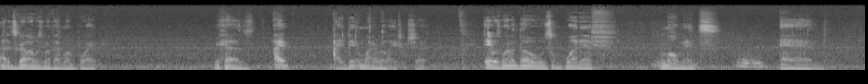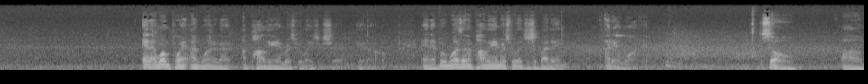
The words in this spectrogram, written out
I this girl I was with at one point because I I didn't want a relationship it was one of those what if mm. moments, mm. and and at one point I wanted a, a, polyamorous relationship, you know, and if it wasn't a polyamorous relationship, I didn't I didn't want it. Mm. So, um,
